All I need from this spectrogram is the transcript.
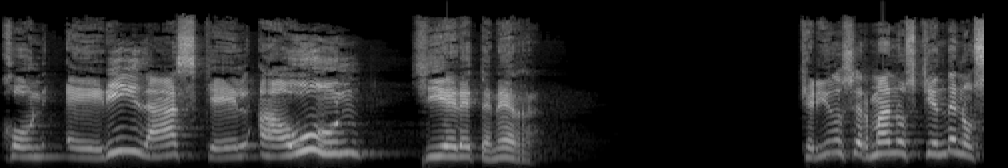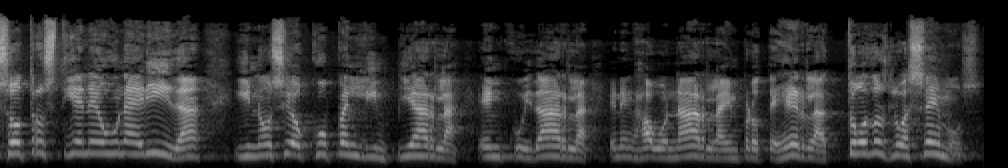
con heridas que él aún quiere tener. Queridos hermanos, ¿quién de nosotros tiene una herida y no se ocupa en limpiarla, en cuidarla, en enjabonarla, en protegerla? Todos lo hacemos.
